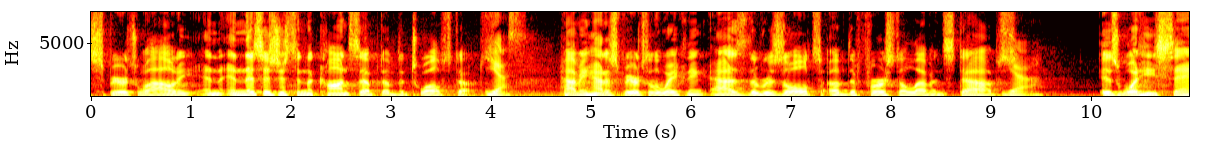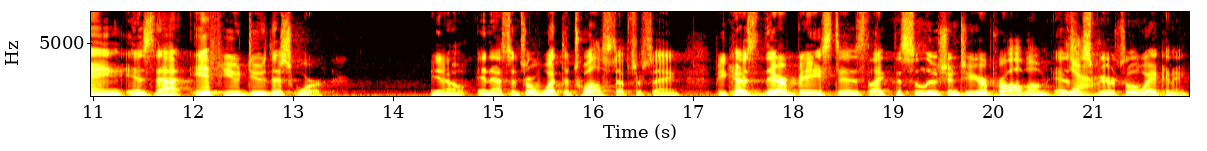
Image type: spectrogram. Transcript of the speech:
spirituality and and this is just in the concept of the 12 steps. Yes. Having had a spiritual awakening as the result of the first 11 steps Yeah. is what he's saying is that if you do this work, you know, in essence, or what the 12 steps are saying, because they're based is like the solution to your problem is Yeah. a spiritual awakening.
